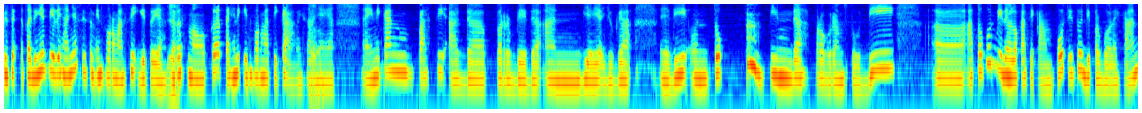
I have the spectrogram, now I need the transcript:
sistem, tadinya pilihannya sistem informasi gitu ya, Ya. terus mau ke teknik informatika misalnya ya. Nah ini kan pasti ada perbedaan biaya juga. Jadi untuk pindah program studi eh, ataupun pindah lokasi kampus itu diperbolehkan.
